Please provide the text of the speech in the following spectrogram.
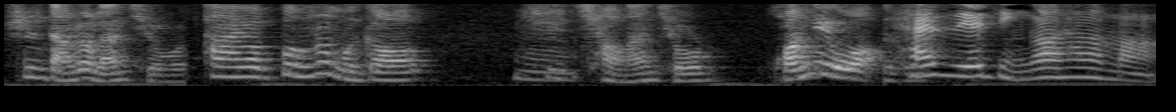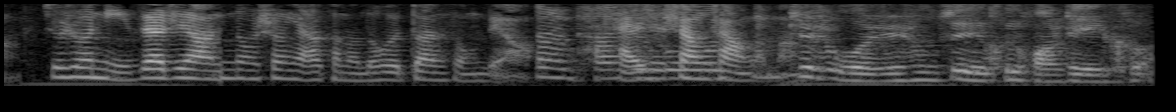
甚至打不了篮球，他还要蹦那么高去抢篮球，还给我。才子也警告他了嘛，就说你再这样运动生涯可能都会断送掉。但是他还是上场了嘛。这是我人生最辉煌这一刻，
